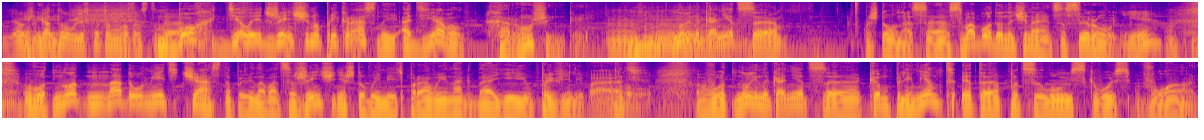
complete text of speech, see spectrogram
Я уже готовлюсь к этому возрасту. да. Бог делает женщину прекрасной, а дьявол хорошенькой. Ну и, наконец, э, что у нас? Э, Свобода начинается с иронии. Вот, но надо уметь часто повиноваться женщине, чтобы иметь право иногда ею повелевать. Вот, ну и, наконец, э, комплимент — это поцелуй сквозь вуаль.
